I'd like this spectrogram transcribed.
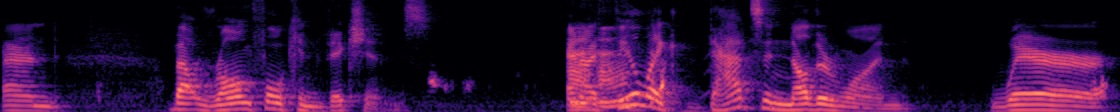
and about wrongful convictions. And I Mhm. feel like that's another one where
